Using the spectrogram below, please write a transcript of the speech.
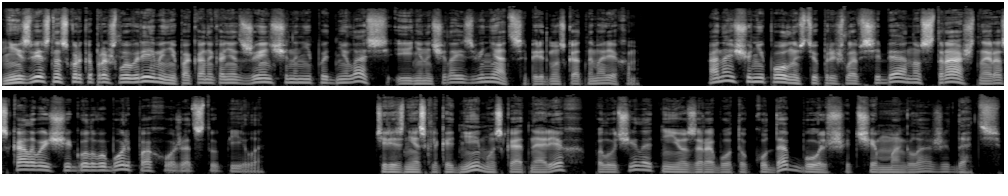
Неизвестно, сколько прошло времени, пока, наконец, женщина не поднялась и не начала извиняться перед мускатным орехом. Она еще не полностью пришла в себя, но страшная, раскалывающая голову боль, похоже, отступила. Через несколько дней мускатный орех получил от нее за работу куда больше, чем могла ожидать.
